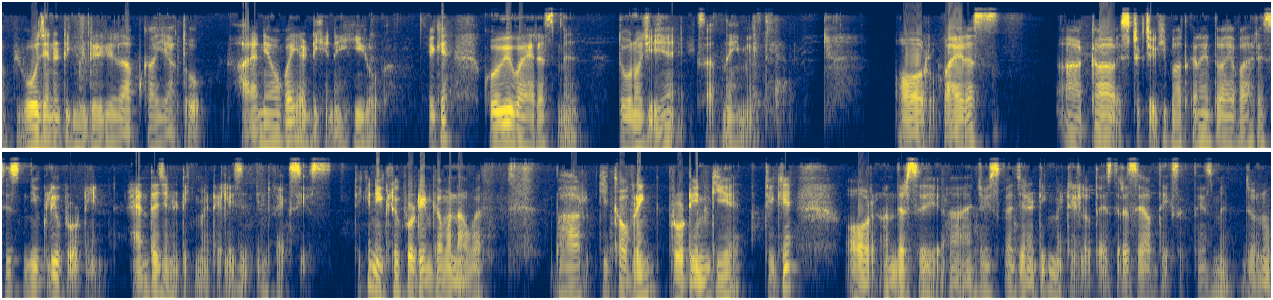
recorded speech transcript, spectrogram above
अब वो जेनेटिक मटेरियल आपका या तो आरएनए होगा या डीएनए ही होगा, ठीक है? कोई भी वायरस में दोनों चीज़ें एक साथ नहीं मिलती। और वायरस का स्ट्रक्चर की बात करें तो है virus is nucleoprotein and the genetic material is infectious ठीक है? न्यूक्लियो प्रोटीन का बना हुआ है। बाहर की कवरिंग प्रोटीन की है, ठीक है? और अंदर से जो इसका जेनेटिक मटेरियल होता है, इस तरह से आप देख सकते हैं इसमें, दोनों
